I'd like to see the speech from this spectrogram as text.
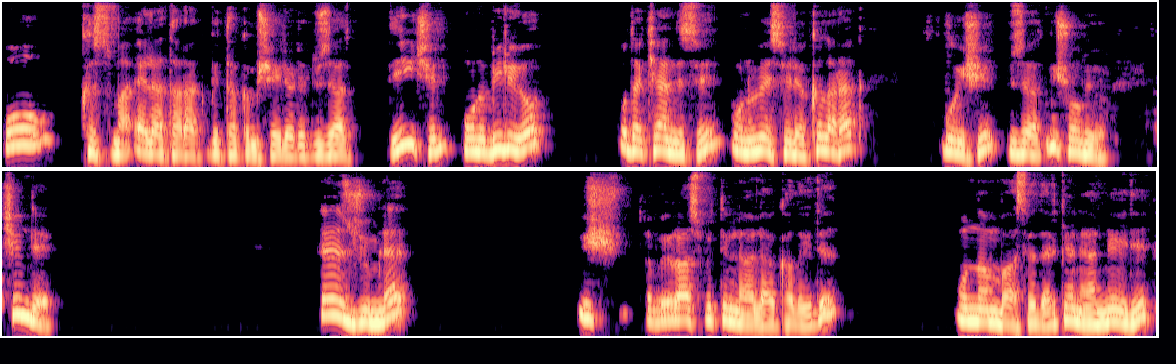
o kısma el atarak bir takım şeyleri düzelttiği için onu biliyor. O da kendisi onu vesile kılarak bu işi düzeltmiş oluyor. Şimdi ez cümle iş tabi Rasputin'le alakalıydı. Ondan bahsederken yani neydi?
